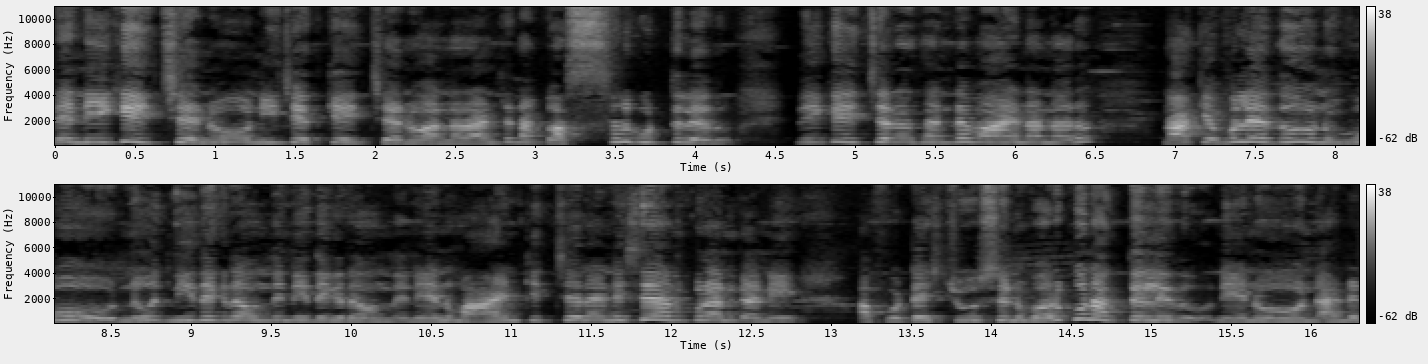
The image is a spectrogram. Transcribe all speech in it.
నేను నీకే ఇచ్చాను నీ చేతికే ఇచ్చాను అన్నాను అంటే నాకు అస్సలు గుర్తులేదు. నీకే ఇచ్చాను అంటే మా ఆయన అన్నారు నాకు ఇవ్వలేదు నువ్వు నువ్వు నీ దగ్గర ఉంది నీ దగ్గర ఉంది. నేను మా ఆయనకి ఇచ్చాననేసే అనుకున్నాను కానీ ఆ ఫుటేజ్ చూసిన వరకు నాకు తెలీదు. నేను అంటే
